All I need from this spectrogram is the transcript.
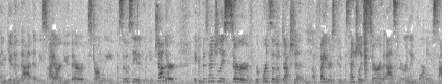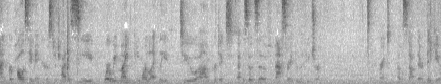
and given that, at least I argue they're strongly associated with each other, it could potentially serve, reports of abduction of fighters could potentially serve as an early warning sign for policymakers to try to see where we might be more likely to um, predict episodes of mass rape in the future. All right, I will stop there. Thank you.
